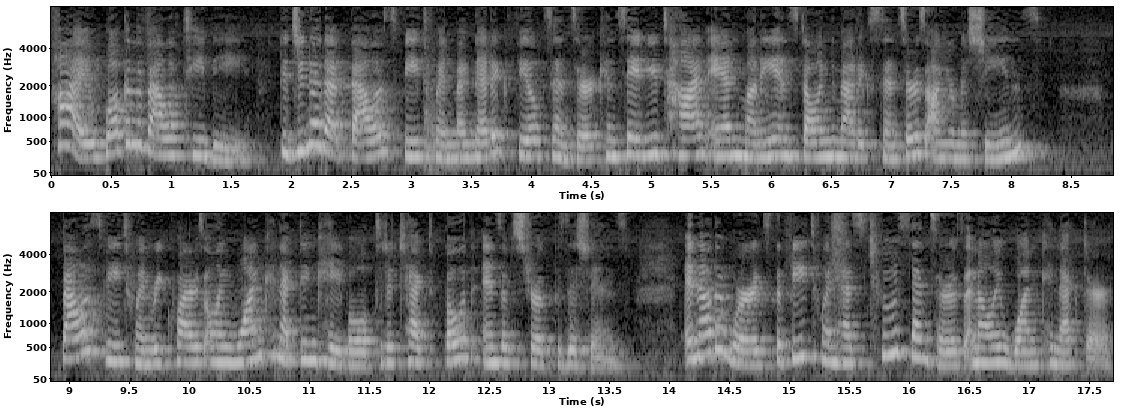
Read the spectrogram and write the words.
Hi, welcome to Balluff TV. Did you know that Balluff's V-Twin magnetic field sensor can save you time and money installing pneumatic sensors on your machines? Balluff's V-Twin requires only one connecting cable to detect both ends of stroke positions. In other words, the V-Twin has two sensors and only one connector.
